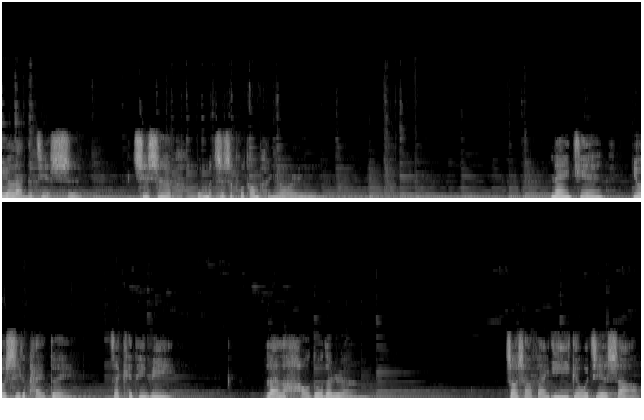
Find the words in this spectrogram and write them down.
也懒得解释。其实我们只是普通朋友而已。那一天又是一个派对。在 KTV 来了好多的人，赵小凡一一给我介绍，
